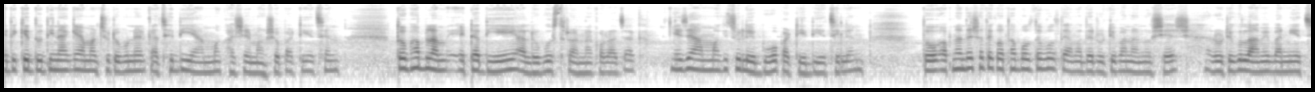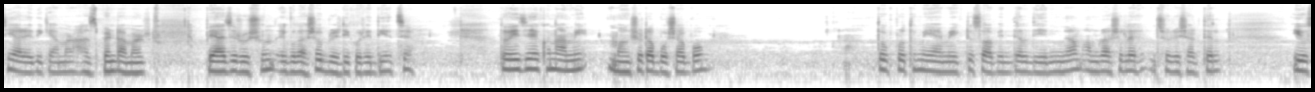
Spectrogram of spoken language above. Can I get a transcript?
এদিকে দুদিন আগে আমার ছোটো বোনের কাছে দিয়ে আম্মা খাসির মাংস পাঠিয়েছেন। তো ভাবলাম এটা দিয়েই আলু গুস রান্না করা যাক। এই যে আম্মা কিছু লেবুও পাঠিয়ে দিয়েছিলেন। তো আপনাদের সাথে কথা বলতে বলতে আমাদের রুটি বানানো শেষ। রুটিগুলো আমি বানিয়েছি আর এদিকে আমার হাজব্যান্ড আমার পেঁয়াজ, রসুন এগুলো সব রেডি করে দিয়েছে। তো এই যে এখন আমি মাংসটা বসাবো। তো প্রথমেই আমি একটু সয়াবিন তেল দিয়ে নিলাম। আমরা আসলে সরিষার তেল ইউজ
